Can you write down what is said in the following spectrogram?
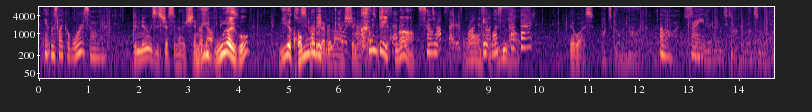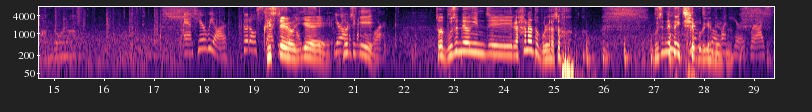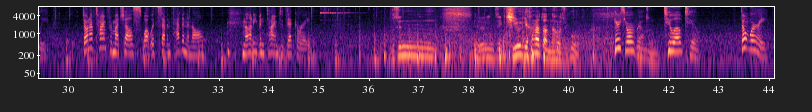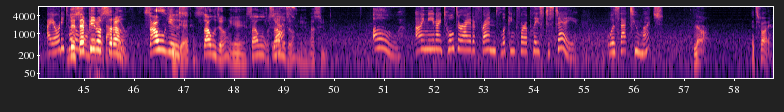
It was like a war zone. The news is just another Shinra mouthpiece. 위에 건물이 큰 게. 있구나. So it wasn't that bad? It was. What's going on? Oh, right. Everyone's talking about some bomb going off. And here we are. Good old 글쎄요. 이게 솔직히. 저는 무슨 내용인지를 하나도 몰라서 무슨 내용인지 모르겠네요. 201 저는. here is where I sleep. Don't have time for much else, what with Seventh Heaven and all. Not even time to decorate. 무슨 내용인지 기억이 하나도 안 나가지고. Here's your room, 좀- 202. Don't worry. I already told 근데 the landlady about 세피로스랑 you. 싸우긴 You did? 싸우죠. 예, 싸우 싸우죠. 예, 맞습니다. Oh, I mean, I told her I had a friend looking for a place to stay. Was that too much? No. It's fine.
